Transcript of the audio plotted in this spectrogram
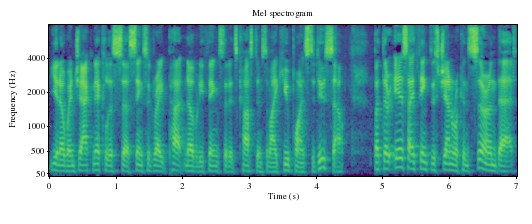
you know, when Jack Nicklaus uh, a great putt, nobody thinks that it's cost some IQ points to do so. But there is, I think, this general concern that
